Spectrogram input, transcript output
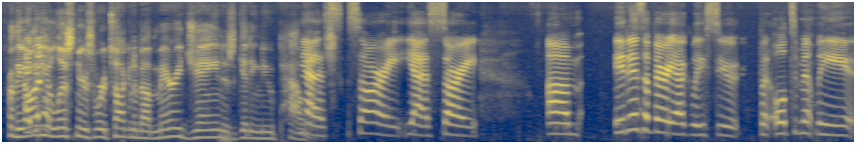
For the audio listeners, we're talking about Mary Jane is getting new powers. yes, sorry. Yes, sorry. Um it is a very ugly suit, but ultimately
